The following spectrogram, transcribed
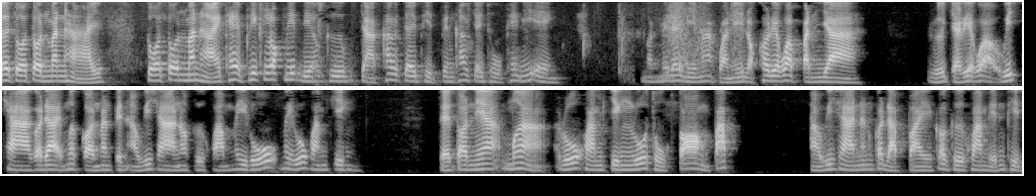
อ ตัวตนมันหาย ตัวตนมันหายแค่พลิกล็อกนิดเดียวคือ จากเข้าใจผิดเป็นเข้าใจถูกแค่นี้เอง มันไม่ได้มีมากกว่านี้หรอกเขาเรียกว่าปัญญา หรือจะเรียกว่าวิชาก็ได้ เมื่อก่อนมันเป็นอวิชชาเนาะคือความไม่รู้ไม่รู้ความจริง แต่ตอนเนี้ยเมื่อรู้ความจริงรู้ถูกต้องปั๊บอวิชชานั้นก็ดับไปก็คือความเห็นผิด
